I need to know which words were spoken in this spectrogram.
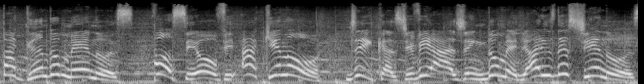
pagando menos. Você ouve aqui no Dicas de Viagem do Melhores Destinos.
